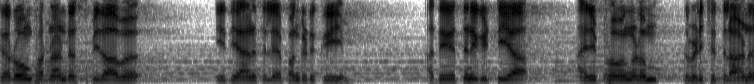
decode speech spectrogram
ജെറോം ഫെർണാണ്ടസ് പിതാവ് ഈ ധ്യാനത്തിൽ പങ്കെടുക്കുകയും അദ്ദേഹത്തിന് കിട്ടിയ അനുഭവങ്ങളും വെളിച്ചത്തിലാണ്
